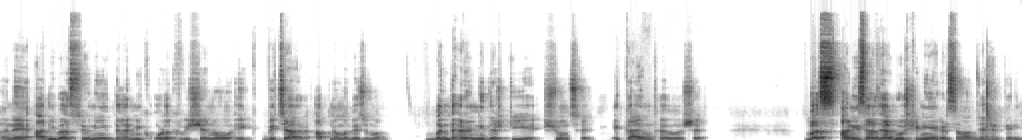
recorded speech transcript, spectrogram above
અને આદિવાસીઓની ધાર્મિક ઓળખ વિશેનો એક વિચાર આપના મગજમાં બંધારણની દ્રષ્ટિએ શું છે, એ કાયમ થયો હશે. બસ આની સાથે આ ગોષ્ઠીની આગળ સમાપ્ત જાહેર કરી.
